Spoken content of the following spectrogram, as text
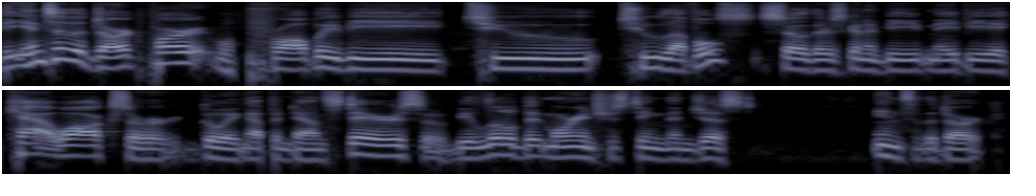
The into the dark part will probably be two two levels. So there's going to be maybe a catwalks or going up and down stairs. So it'll be a little bit more interesting than just into the dark.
